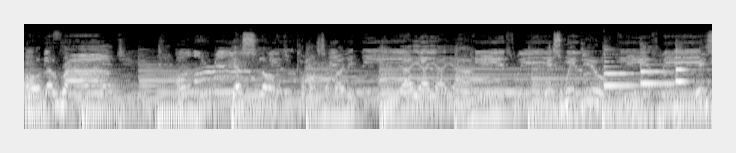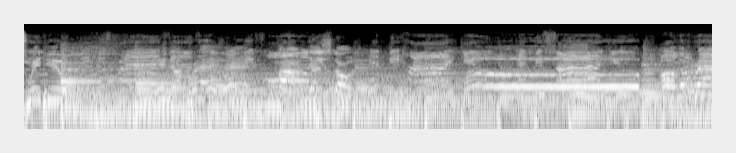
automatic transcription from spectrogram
all around you. All around yes, Lord. Come on, somebody. Yeah, yeah, yeah, yeah. He's with you. He's with you. In your presence. Ah, yes, Lord. And behind you. And beside you. All around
